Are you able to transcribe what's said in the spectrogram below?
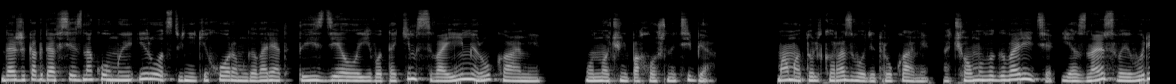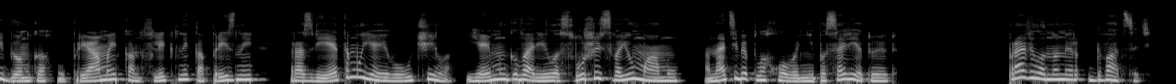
Даже когда все знакомые и родственники хором говорят «ты сделала его таким своими руками», он очень похож на тебя. Мама только разводит руками. «О чем вы говорите? Я знаю своего ребенка. Упрямый, конфликтный, капризный. Разве этому я его учила? Я ему говорила, слушай свою маму. Она тебе плохого не посоветует». Правило номер 20.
